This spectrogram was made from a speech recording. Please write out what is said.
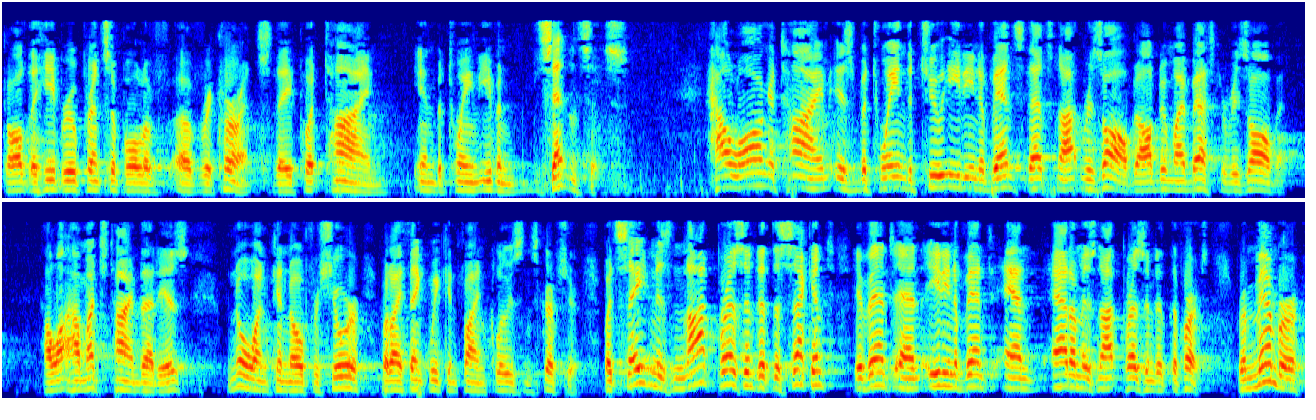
Called the Hebrew principle of, of recurrence. They put time in between even sentences. How long a time is between the two eating events, that's not resolved. I'll do my best to resolve it. How, how much time that is, no one can know for sure, but I think we can find clues in scripture. But Satan is not present at the second event and eating event and Adam is not present at the first. Remember,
